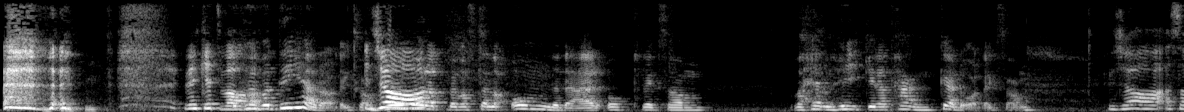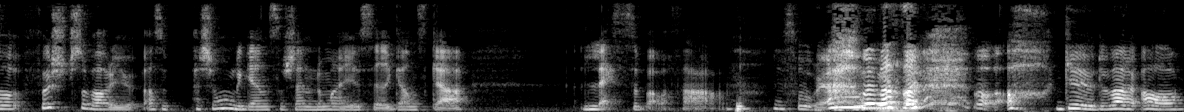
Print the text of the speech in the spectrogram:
Vilket Och hur var... var det då? Liksom? Ja. Hur var det att behöva ställa om det där och liksom, vad hände? Hur gick era tankar då liksom? Ja, alltså först så var det ju, alltså personligen så kände man ju sig ganska less och bara vad fan, nu svor jag. Men alltså, åh, gud, var, ja.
